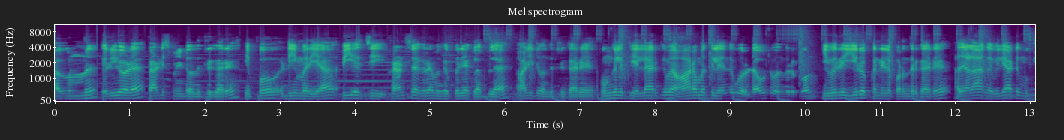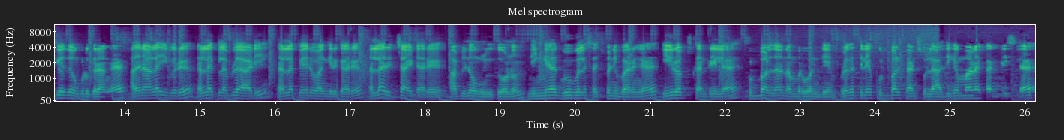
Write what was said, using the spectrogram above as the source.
ஆகணும்னு பெரியோட பிராக்டிஸ் பண்ணிட்டு வந்துட்டு இருக்காரு. இப்போ டி மரியா பிஎஸ்ஜி பிரான்ஸ்ல இருக்கிற மிகப்பெரிய கிளப்ல ஆடிட்டு வந்துட்டு இருக்காரு. உங்களுக்கு எல்லாருக்குமே ஆரம்பத்திலேருந்து ஒரு டவுட் வந்திருக்கும். இவர் யூரோப் கண்ட்ரில பிறந்திருக்காரு. அதனால அங்க விளையாட்டுக்கு முக்கியத்துவம் கொடுக்குறாங்க. அதனால இவர் நல்ல கிளப்ல ஆடி நல்ல பேர் வாங்கியிருக்காரு. நல்லா ரிச் ஆயிட்டாரு அப்படின்னு உங்களுக்கு தோணும். நீங்க கூகுள்ல சர்ச் பண்ணி பாருங்க. யூரோப் கண்ட்ரில ஃபுட்பால் தான் நம்பர் ஒன் கேம் உலகத்திலே ஃபுட்பால் ஃபேன்ஸ் உள்ள அதிகமான கண்ட்ரீஸ்ல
